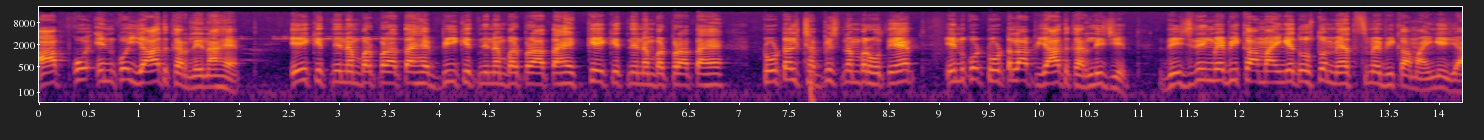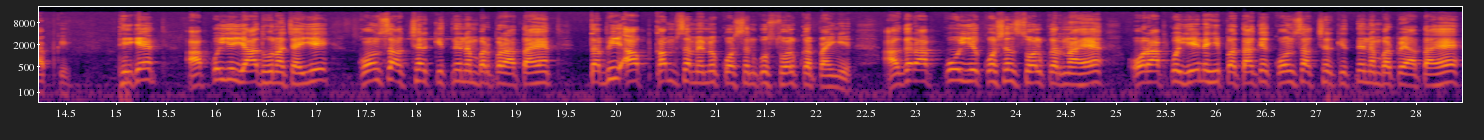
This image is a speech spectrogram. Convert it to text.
आपको इनको याद कर लेना है। ए कितने नंबर पर आता है, बी कितने नंबर पर आता है, के कितने नंबर पर आता है। टोटल 26 नंबर होते हैं। इनको टोटल आप याद कर लीजिए। रीजनिंग में भी काम आएँगे दोस्तों, मैथ्स में भी काम आएँगे ये आपके। ठीक है? आपको ये याद होना चाहिए, कौन सा अक्षर कितने नंबर पर आता है, तभी आप कम समय में क्वेश्चन को सॉल्व कर पाएँगे। अगर आपको ये क्वेश्चन सॉल्व करना है और आपको ये नहीं पता कि कौन सा अक्षर कितने नंबर पर आता है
